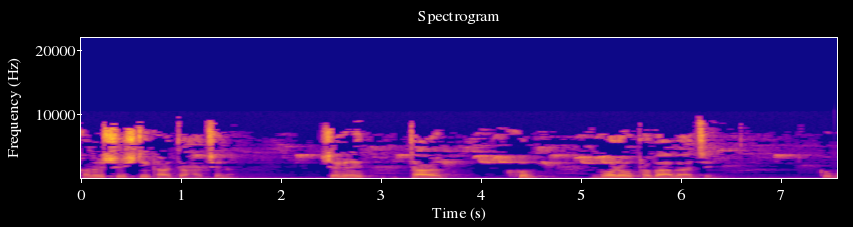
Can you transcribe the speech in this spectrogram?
কোন সৃষ্টিকর্তা হচ্ছে না। সেখানে তার খুব বড় প্রভাব আছে। খুব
